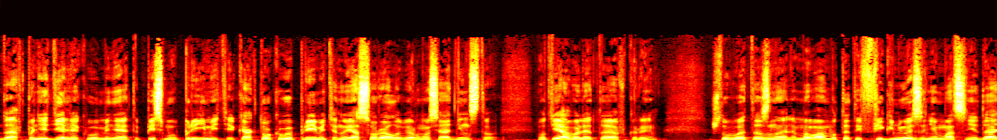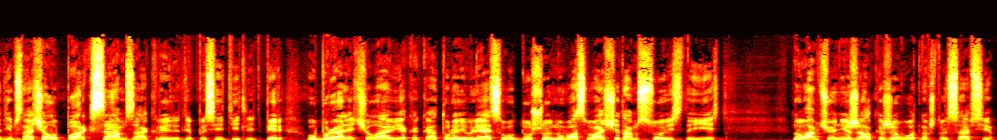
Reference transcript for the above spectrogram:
Да, в понедельник вы у меня это письмо примете. как только вы примете, ну, я с Урала вернусь 11 вот я вылетаю в Крым чтобы вы это знали. Мы вам вот этой фигней заниматься не дадим. Сначала парк сам закрыли для посетителей, теперь убрали человека, который является вот душой. Ну, у вас вообще там совесть-то есть. Ну, вам что, не жалко животных, что ли, совсем?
